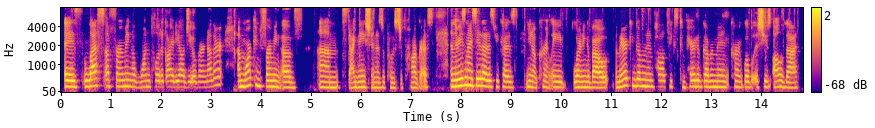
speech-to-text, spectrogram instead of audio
is less affirming of one political ideology over another and more confirming of um, stagnation as opposed to progress. And the reason I say that is because, you know, currently learning about American government and politics, comparative government, current global issues, all of that,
